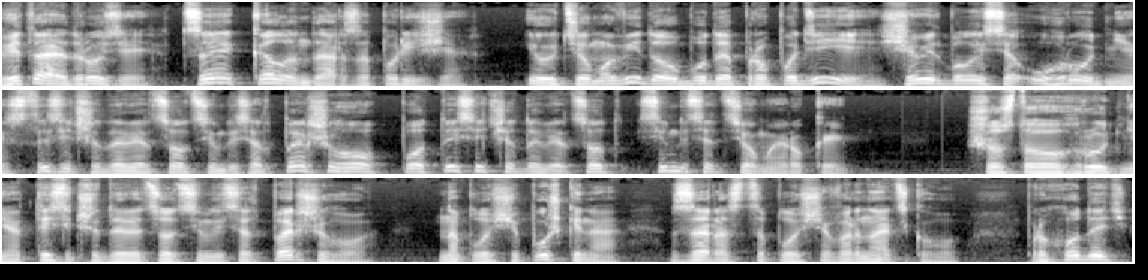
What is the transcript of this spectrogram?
Вітаю, друзі! Це календар Запоріжжя. І у цьому відео буде про події, що відбулися у грудні з 1971 по 1977 роки. 6 грудня 1971 на площі Пушкіна, зараз це площа Вернацького, проходить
